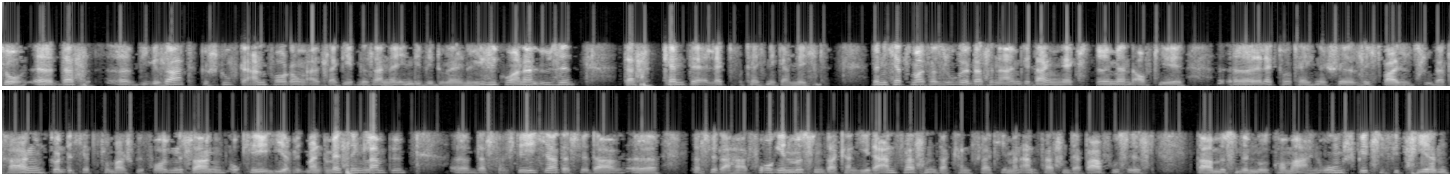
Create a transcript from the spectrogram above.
So, äh, das, äh, wie gesagt, gestufte Anforderungen als Ergebnis einer individuellen Risikoanalyse. Das kennt der Elektrotechniker nicht. Wenn ich jetzt mal versuche, das in einem Gedankenexperiment auf die elektrotechnische Sichtweise zu übertragen, könnte ich jetzt zum Beispiel Folgendes sagen, okay, hier mit meiner Messinglampe, das verstehe ich ja, dass wir da dass wir da hart vorgehen müssen. Da kann jeder anfassen, da kann vielleicht jemand anfassen, der barfuß ist. Da müssen wir 0,1 Ohm spezifizieren,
